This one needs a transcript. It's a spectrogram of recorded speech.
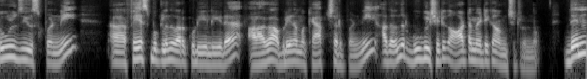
டூல்ஸ் யூஸ் பண்ணி ஃபேஸ்புக்லேருந்து வரக்கூடிய லீடை அழகாக அப்படியே நம்ம கேப்சர் பண்ணி அதை வந்து கூகுள் ஷீட்டுக்கு ஆட்டோமேட்டிக்காக அமைச்சிட்டு இருந்தோம். தென்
